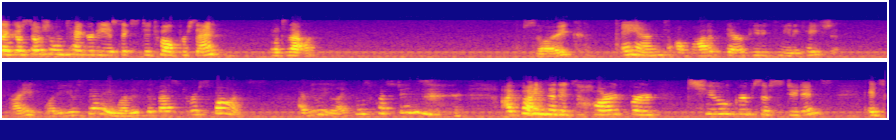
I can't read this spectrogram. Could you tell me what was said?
Psychosocial integrity is 6 to 12 percent. What's that one? Psych. And a lot of therapeutic communication, right? What do you say? What is the best response? I really like those questions. I find that it's hard for two groups of students it's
